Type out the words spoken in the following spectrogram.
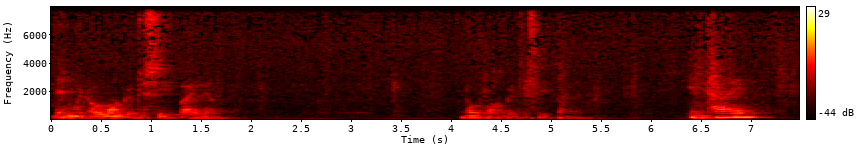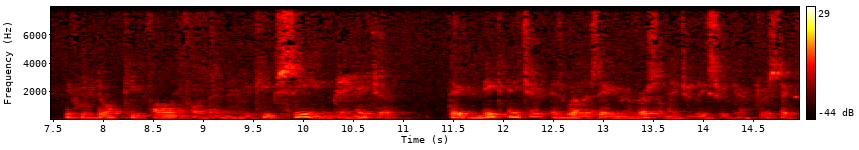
then we're no longer deceived by them. No longer deceived by them. In time, if we don't keep falling for them and we keep seeing their nature, their unique nature as well as their universal nature, these three characteristics,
